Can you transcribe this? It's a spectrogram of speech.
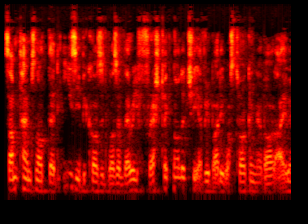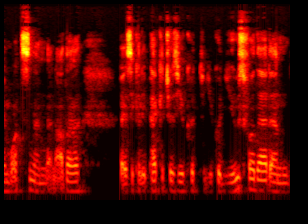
sometimes not that easy because it was a very fresh technology. Everybody was talking about IBM Watson and, and other basically packages you could you could use for that. And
